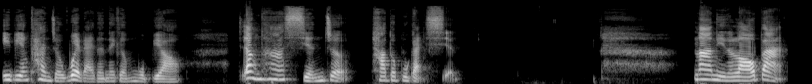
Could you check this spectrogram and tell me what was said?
一边看着未来的那个目标，让他闲着他都不敢闲。那你的老板？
